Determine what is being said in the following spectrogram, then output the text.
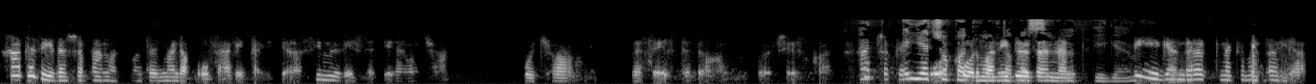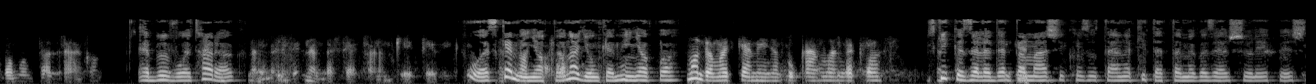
Hát az édesapám azt mondta, hogy majd akkor felvételítél a színművészetére, hogyha, hogyha befejezted a bölcsészkart. Hát csak egy Ilyet sokat mondtak a szülők, nem. igen. Igen, de hát nekem a hiába mondta drága. Ebből volt harag? Nem beszélt, nem beszélt velem két évig. Ó, ez kemény apa, harag. nagyon kemény apa. Mondom, hogy kemény apukám van, de klassz. És kiközeledett Igen. a másikhoz utána, kitette meg az első lépést?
